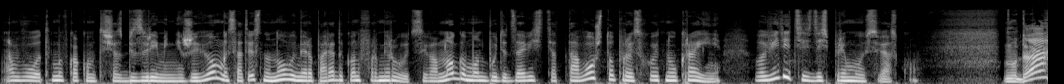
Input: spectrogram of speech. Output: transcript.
Вот, мы в каком-то сейчас безвремени живем, и, соответственно, новый миропорядок, он формируется. И во многом он будет зависеть от того, что происходит на Украине. Вы видите здесь прямую связку? Ну да,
